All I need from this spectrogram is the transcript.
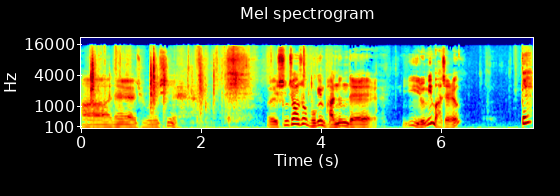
아, 네, 주은우 씨. 어, 신청서 보긴 봤는데 이 이름이 맞아요? 네?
